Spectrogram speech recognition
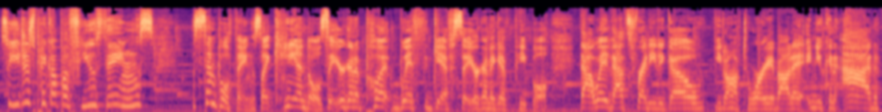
So you just pick up a few things simple things like candles that you're going to put with gifts that you're going to give people. That way, that's ready to go. You don't have to worry about it. And you can add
